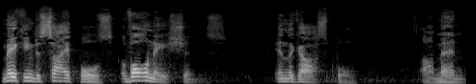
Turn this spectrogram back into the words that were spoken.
making disciples of all nations in the gospel. Amen.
